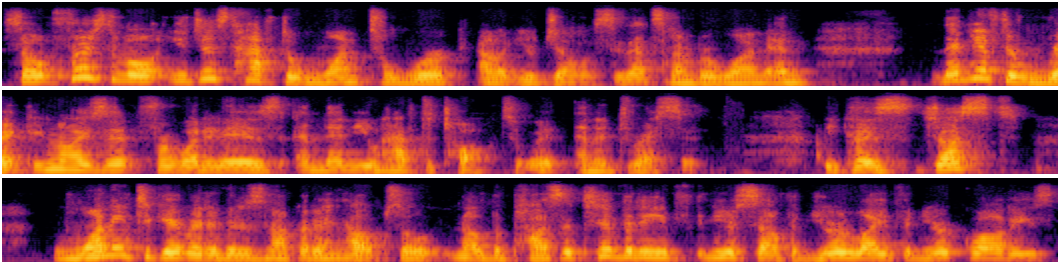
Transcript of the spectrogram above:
So, first of all, you just have to want to work out your jealousy. That's number one. And then you have to recognize it for what it is. And then you have to talk to it and address it because just wanting to get rid of it is not going to help. So, you know, the positivity in yourself and your life and your qualities,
